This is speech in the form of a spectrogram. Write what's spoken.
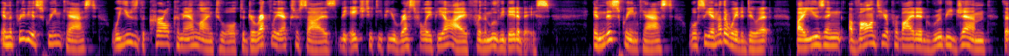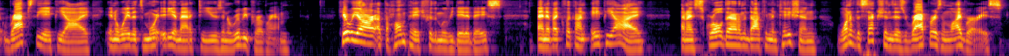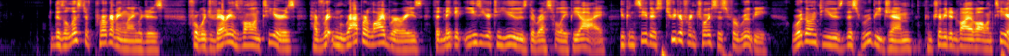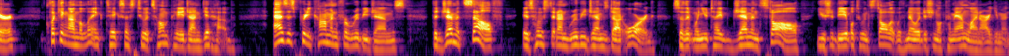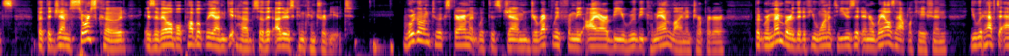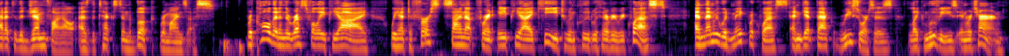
In the previous screencast, we used the curl command line tool to directly exercise the HTTP RESTful API for the movie database. In this screencast, we'll see another way to do it by using a volunteer-provided Ruby gem that wraps the API in a way that's more idiomatic to use in a Ruby program. Here we are at the homepage for the movie database, and if I click on API and I scroll down in the documentation, one of the sections is wrappers and libraries. There's a list of programming languages for which various volunteers have written wrapper libraries that make it easier to use the RESTful API. You can see there's two different choices for Ruby. We're going to use this Ruby gem contributed via volunteer. Clicking on the link takes us to its homepage on GitHub. As is pretty common for Ruby gems, the gem itself is hosted on rubygems.org, so that when you type gem install, you should be able to install it with no additional command line arguments. But the gem source code is available publicly on GitHub so that others can contribute. We're going to experiment with this gem directly from the IRB Ruby command line interpreter, but remember that if you wanted to use it in a Rails application, you would have to add it to the gem file, as the text in the book reminds us. Recall that in the RESTful API, we had to first sign up for an API key to include with every request, and then we would make requests and get back resources, like movies, in return.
